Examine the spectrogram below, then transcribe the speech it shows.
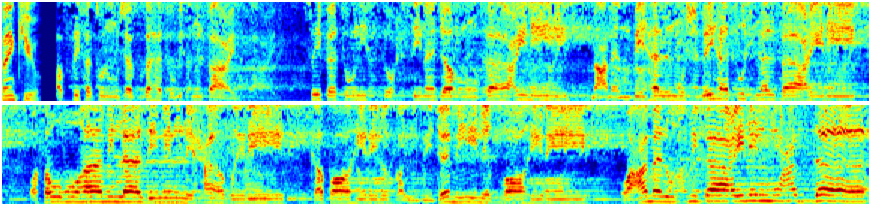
Thank you. الصفة المشبهة باسم فاعل. صفة استحسن جر فاعل. معنى بها المشبهة اسم الفاعل. وصوغها من لازم لحاضر. كطاهر القلب جميل الظاهر. وعمل اسم فاعل المعدى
